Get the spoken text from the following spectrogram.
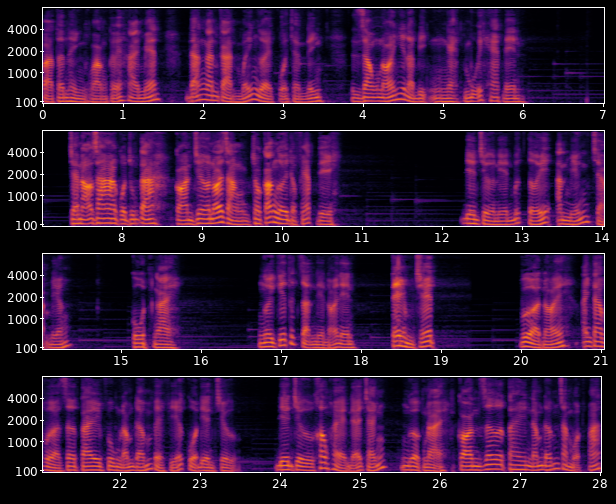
và thân hình khoảng tới 2 mét đã ngăn cản mấy người của Trần Ninh. Giọng nói như là bị nghẹt mũi hét lên. Trần họ gia của chúng ta còn chưa nói rằng cho các người được phép đi. Điền trừ liền bước tới ăn miếng trả miếng. Cụt ngài. Người kia tức giận liền nói lên. Tìm chết. Vừa nói, anh ta vừa giơ tay vung nắm đấm về phía của Điền trừ. Điền trừ không hề né tránh, ngược lại còn giơ tay nắm đấm ra một phát.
